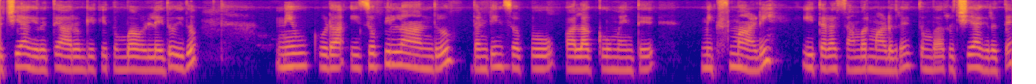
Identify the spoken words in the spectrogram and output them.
ರುಚಿಯಾಗಿರುತ್ತೆ, ಆರೋಗ್ಯಕ್ಕೆ ತುಂಬ ಒಳ್ಳೆಯದು ಇದು. ನೀವು ಕೂಡ ಈ ಸೊಪ್ಪಿಲ್ಲ ಅಂದರೂ ದಂಟಿನ ಸೊಪ್ಪು ಪಾಲಕ್ಕು ಮೆಂತೆ ಮಿಕ್ಸ್ ಮಾಡಿ ಈ ಥರ ಸಾಂಬಾರು ಮಾಡಿದ್ರೆ ತುಂಬ ರುಚಿಯಾಗಿರುತ್ತೆ.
